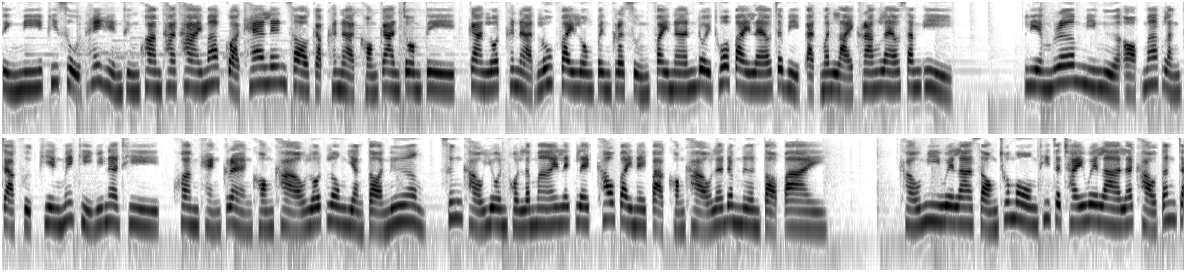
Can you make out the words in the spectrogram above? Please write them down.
สิ่งนี้พิสูจน์ให้เห็นถึงความท้าทายมากกว่าแค่เล่นซอกับขนาดของการโจมตี การลดขนาดลูกไฟลงเป็นกระสุนไฟนั้น โดยทั่วไปแล้วจะบีบอัดมันหลายครั้งแล้วซ้ำอีกเลียมเริ่มมีเหงื่อออกมากหลังจากฝึกเพียงไม่กี่วินาที ความแข็งแกร่งของเขาลดลงอย่างต่อเนื่อง ซึ่งเขาโยนผลไม้เล็กๆ เข้าไปในปากของเขาและดำเนินต่อไป เขามีเวลาสองชั่วโมงที่จะใช้เวลาและเขาตั้งใจ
